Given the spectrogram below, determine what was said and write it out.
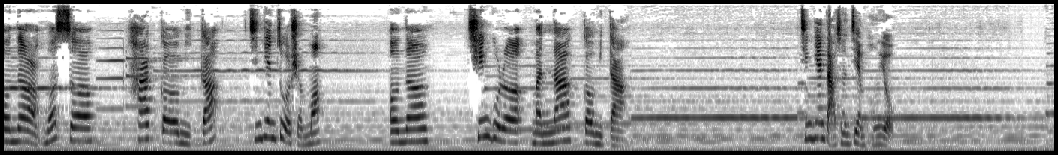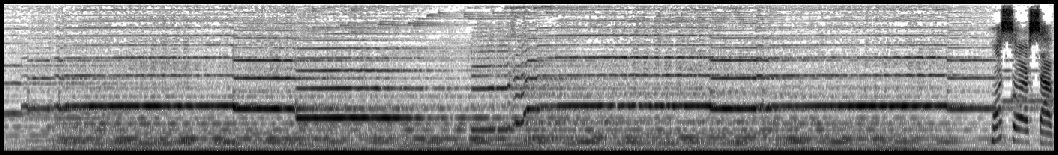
오늘 무엇을 할 겁니까? 今天做什么? 오늘 친구를 만날 겁니다. 今天打算见朋友。 무엇을 살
